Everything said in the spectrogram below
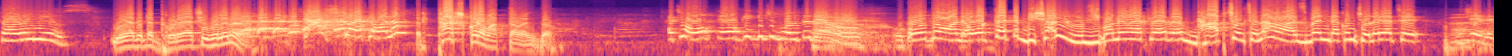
টরি নিউজ। মেয়াদ এটা ধরে আছি বলে না? বলো। ঠাস করে মারতাম একদম। আচ্ছা ওকে ওকে কিছু বলতে দেও হ্যাঁ, ও তো ওর তো একটা বিশাল জীবনেও একটা ধাপ চলছে না? হাজবেন্ড এখন চলে গেছে। হ্যাঁ। জেলে।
